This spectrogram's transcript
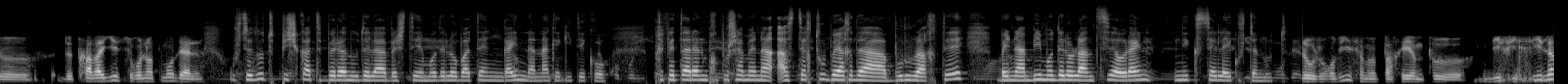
de, de travailler sur un autre modèle. Uste dut pixkat berandu dela beste modelo baten gain lanak egiteko. Prefetaren proposamena aztertu behar da bururarte, baina bi modelo lantzea orain nik zela ikusten dut. Aujourd'hui, ça me paraît un peu difficile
